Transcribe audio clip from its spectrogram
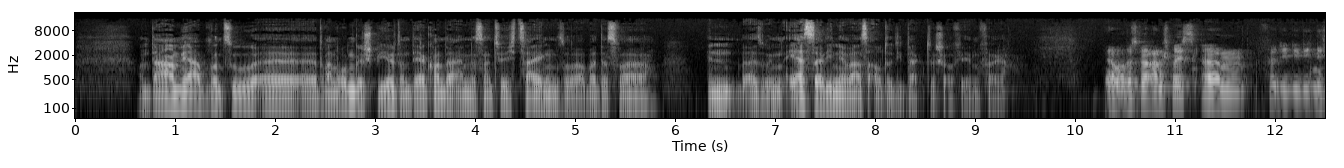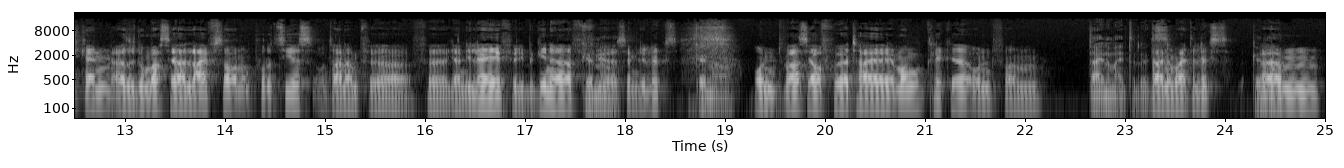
Und da haben wir ab und zu äh, äh, dran rumgespielt und der konnte einem das natürlich zeigen, so, aber das war in, also in erster Linie war es autodidaktisch auf jeden Fall. Ja, wo du es gerade ansprichst, ähm, für die, die dich nicht kennen, also du machst ja Live-Sound und produzierst unter anderem für, für Jan Delay, für die Beginner, Genau. für Sammy Deluxe Genau. und warst ja auch früher Teil Mongo-Clique und vom Dynamite Deluxe. Dynamite Deluxe. Genau. Ähm,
